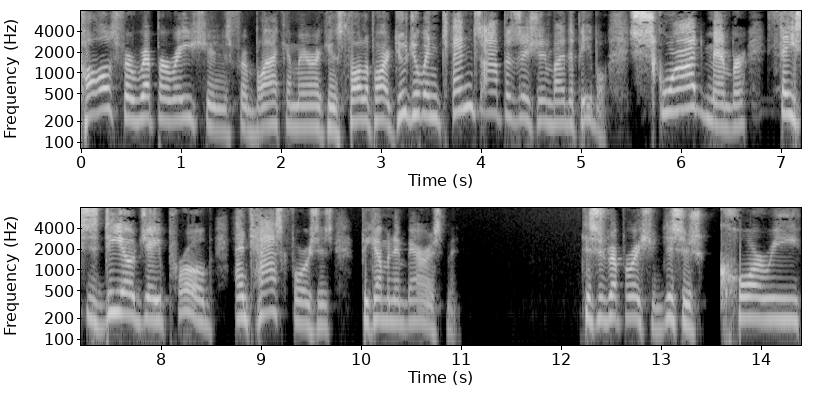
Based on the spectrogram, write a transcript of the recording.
Calls for reparations for black Americans fall apart due to intense opposition by the people. Squad member faces DOJ probe and task forces become an embarrassment. This is reparation. This is Cori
